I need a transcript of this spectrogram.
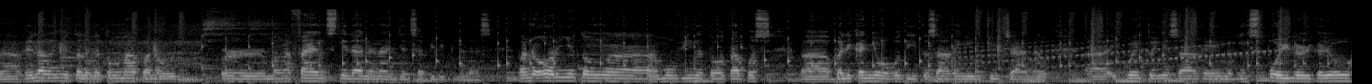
Na kailangan nyo talaga tong mapanood or mga fans nila na nandyan sa Pilipinas. Panoorin nyo tong ah, movie na to tapos ah, balikan nyo ako dito sa aking YouTube channel. Ah, ikwento nyo sa akin, maging spoiler kayo.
